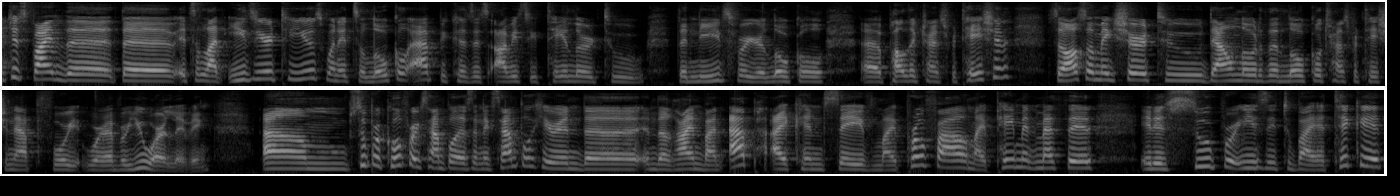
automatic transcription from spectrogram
just find the, the it's a lot easier to use when it's a local app because it's obviously tailored to the needs for your local uh, public transportation. So also make sure to download the local transportation app for wherever you are living. Um, super cool, for example, as an example here in the in the Rheinbahn app, I can save my profile, my payment method. It is super easy to buy a ticket,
